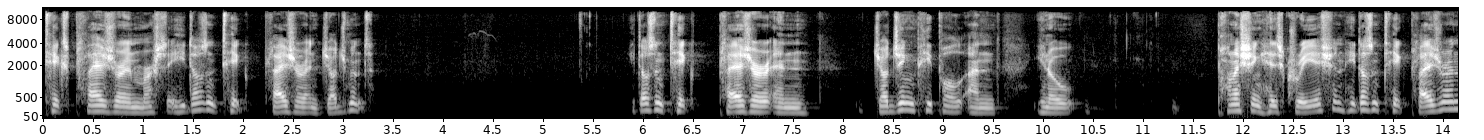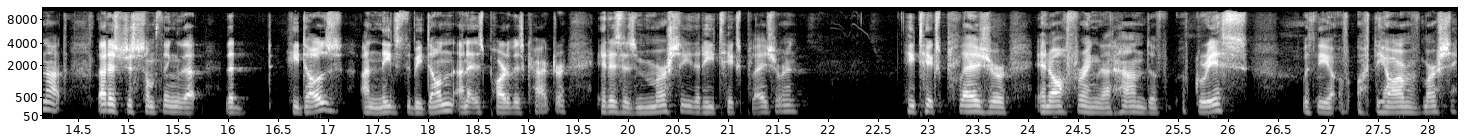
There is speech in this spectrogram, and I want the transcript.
takes pleasure in mercy, He doesn't take pleasure in judgment. He doesn't take pleasure in judging people and, you know, punishing his creation. He doesn't take pleasure in that. That is just something that, that he does and needs to be done, and it is part of his character. It is his mercy that he takes pleasure in. He takes pleasure in offering that hand of, of grace with the, with the arm of mercy.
